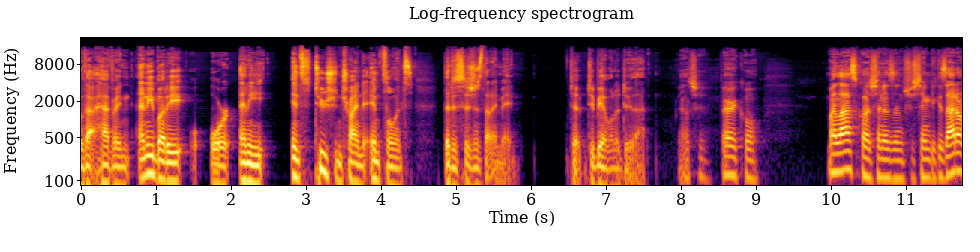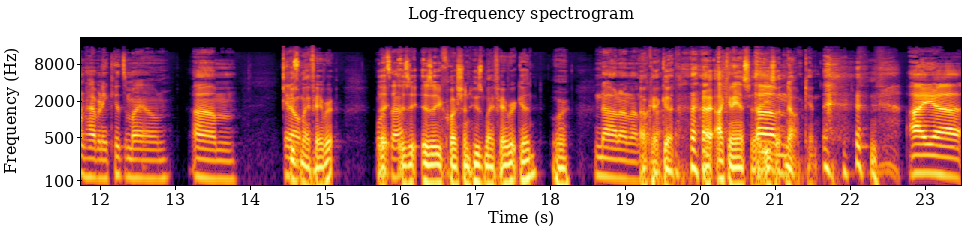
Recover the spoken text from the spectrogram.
without having anybody or any institution trying to influence the decisions that i made to, to be able to do that Gotcha. Very cool. My last question is interesting because I don't have any kids of my own. Um, you know, who's my favorite what's that? is it is it your question who's my favorite kid or no, no, no, no. okay no. good I, I can answer that easily Um, no i'm kidding I, uh,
